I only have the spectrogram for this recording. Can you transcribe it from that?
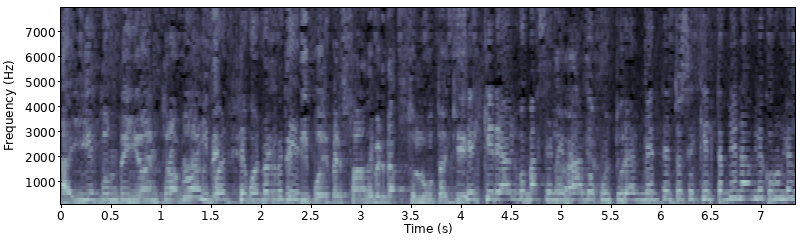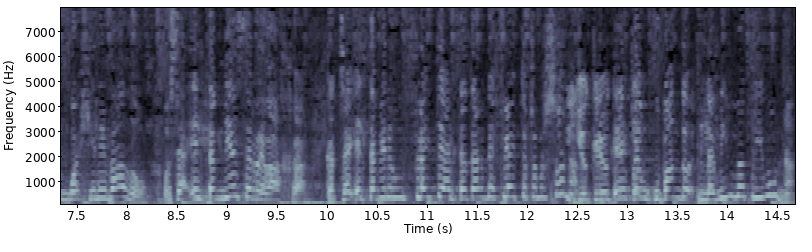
Ahí es donde yo entro a hablar de, te a este tipo de personas de verdad absoluta que... Si él quiere algo más elevado culturalmente, entonces que él también hable con un lenguaje elevado. O sea, él también se rebaja. ¿Cachai? Él también es un flight al tratar de flight a otra persona. Y yo creo que él está ocupando la misma tribuna.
